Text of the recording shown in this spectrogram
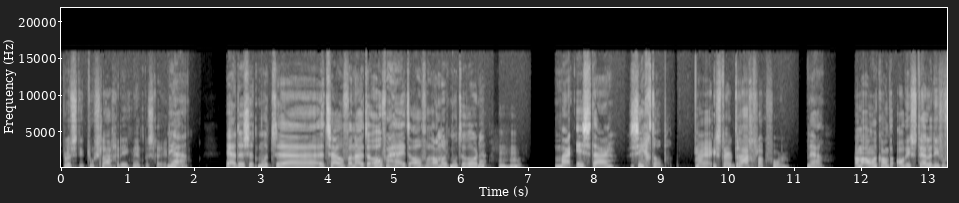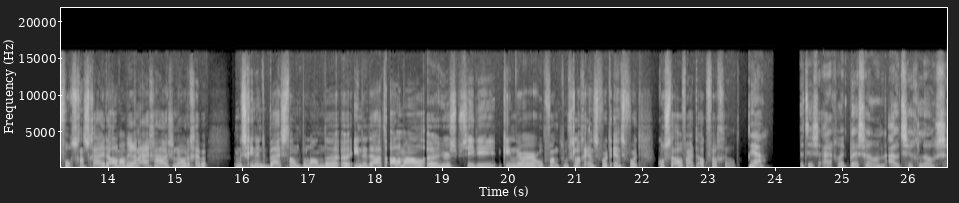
plus die toeslagen die ik net beschreef. Ja. Ja, dus het, moet, eh, het zou vanuit de overheid al veranderd moeten worden. Mhm. Maar is daar zicht op? Nou ja, is daar draagvlak voor? Ja, Aan de andere kant, al die stellen die vervolgens gaan scheiden, allemaal weer een eigen huis nodig hebben. misschien in de bijstand belanden. Uh, inderdaad, allemaal uh, huursubsidie, kinderopvangtoeslag enzovoort enzovoort. Kost de overheid ook veel geld. Ja, het is eigenlijk best wel een uitzichtloos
